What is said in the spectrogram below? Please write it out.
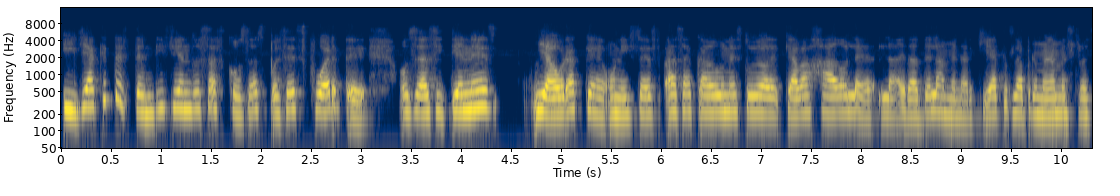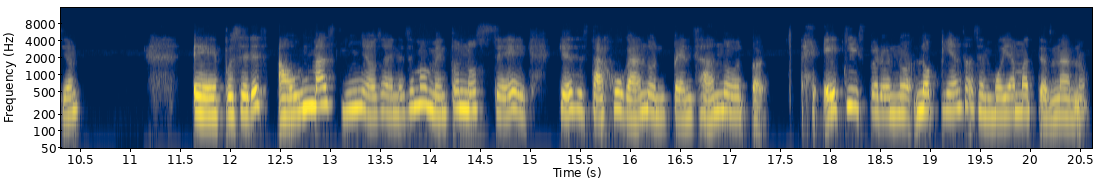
Y ya que te estén diciendo esas cosas, pues es fuerte. O sea, si tienes, y ahora que UNICEF ha sacado un estudio de que ha bajado la, la edad de la menarquía, que es la primera menstruación, eh, pues eres aún más niña, o sea, en ese momento no sé, quieres estar jugando, pensando ah, X, pero no, no piensas en voy a maternar, ¿no?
